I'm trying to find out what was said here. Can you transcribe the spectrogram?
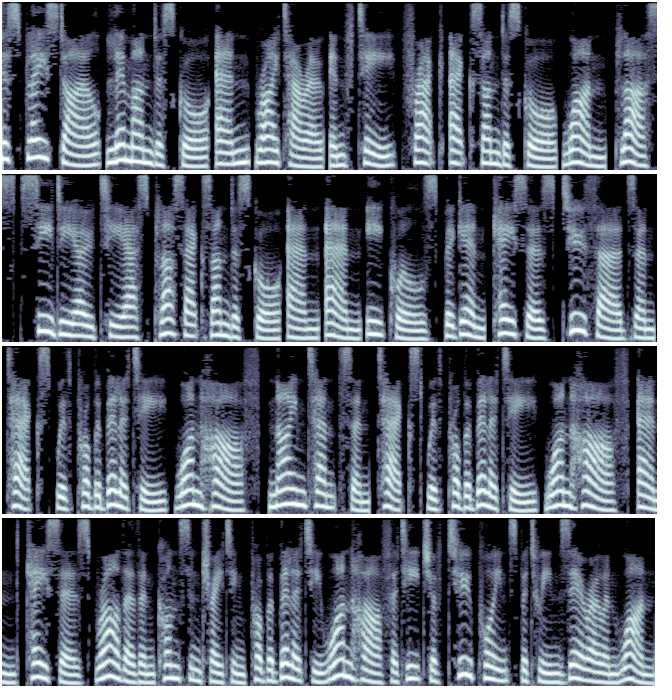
Display style lim underscore n right arrow inf t frac x underscore one plus c dots plus x underscore n n equals begin cases two thirds and text with probability one half nine tenths and text with probability one half end cases rather than concentrating probability one half at each of two points between zero and one.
